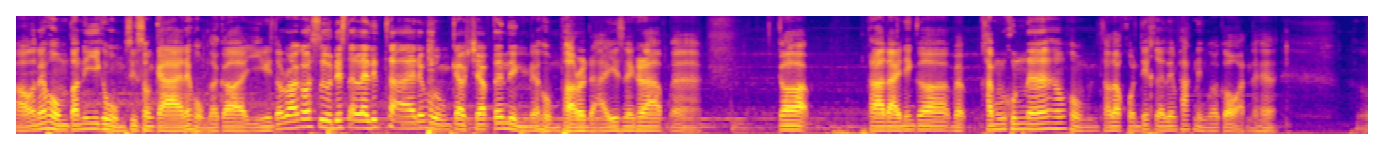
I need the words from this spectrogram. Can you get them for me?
เอานะผมตอนนี้กับผมซิซองกายนะผมแล้วก็ยินดีต้อนรับเข้าสู่ This Life Time นะผมกับ chapter หนึ่งนะผม Paradise นะครับอ่าก็ Paradise นี่ก็แบบคำคุ้นๆนะครับผมสำหรับคนที่เคยเล่นภาคหนึ่งมาก่อนนะฮะเอ่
